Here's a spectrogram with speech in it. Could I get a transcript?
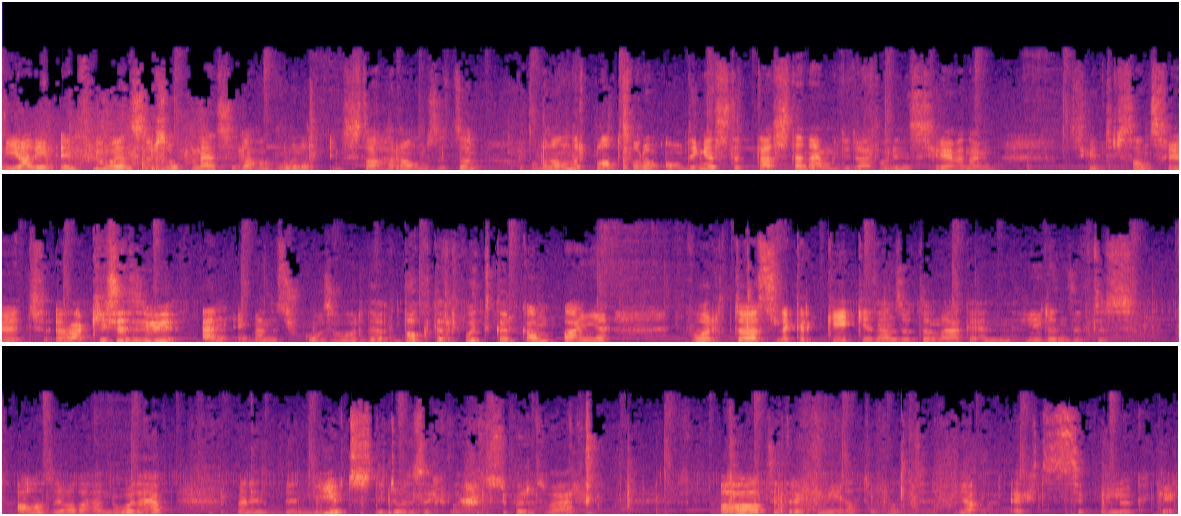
niet alleen influencers, ook mensen die gewoon op Instagram zitten. Of een ander platform om dingen te testen. En moet je daarvoor inschrijven. Dan je interessant bent, uh, kiezen ze u. En ik ben dus gekozen voor de Dr. Oetker campagne. Voor thuis lekker cakejes en zo te maken. En hierin zit dus alles in wat je nodig hebt. Ik ben benieuwd. Die doos is echt wel super zwaar. Oh, het ziet er echt mega tof uit. Ja, echt super leuk. Kijk.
